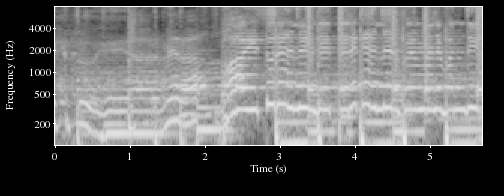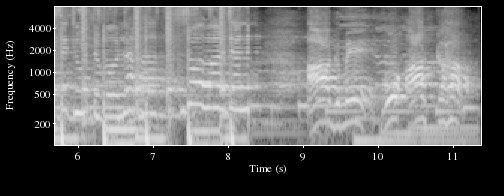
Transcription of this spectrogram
एक तू ही यार मेरा। भाई, तू रहने दे तेरे कहने पे। मैंने बंदी से झूठ बोला, गोवा जाने। आग में वो आग कहा?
